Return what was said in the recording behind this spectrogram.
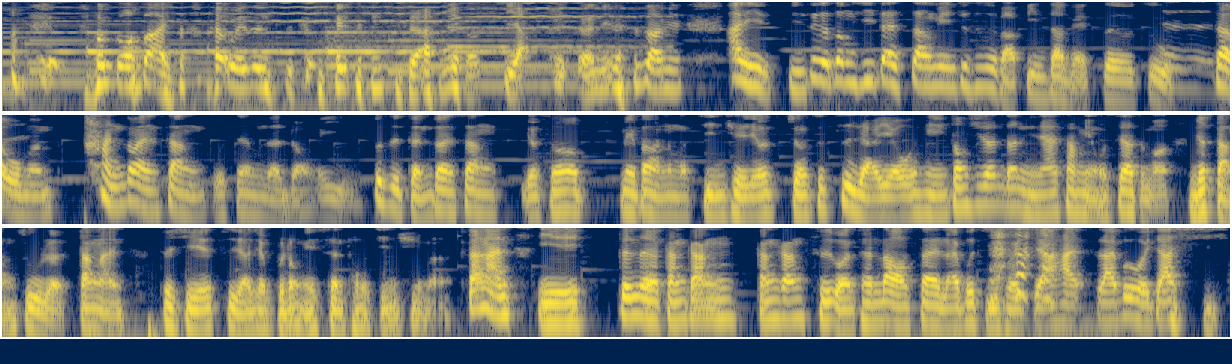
做锅巴还有卫生纸，卫生纸还没有掉，粘在上面。啊你，你你这个东西在上面，就是会把病灶给遮住。对对对，在我们判断上不是那么的容易，不止诊断上有时候没办法那么精确，有有时治疗也有问题。东西都都粘在上面，我是要怎么你就挡住了？当然这些治疗就不容易渗透进去嘛。当然你。真的刚刚刚刚吃晚餐落塞，来不及回家，还 来不回家洗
